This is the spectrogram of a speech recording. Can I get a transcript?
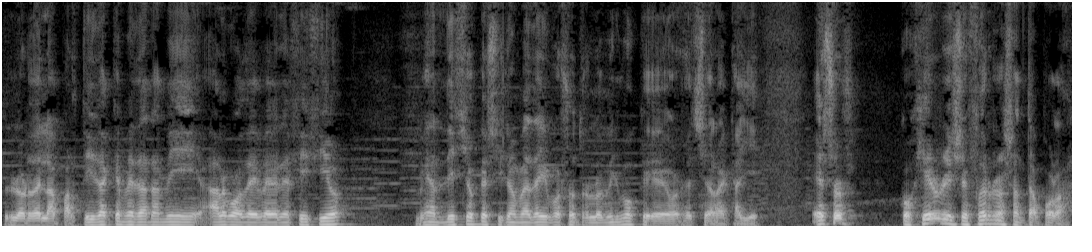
los de la partida que me dan a mí algo de beneficio, me han dicho que si no me dais vosotros lo mismo, que os eche a la calle. Esos cogieron y se fueron a Santa Pola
